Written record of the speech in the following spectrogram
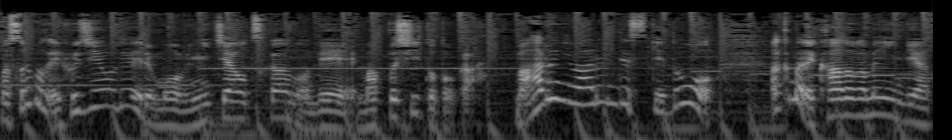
まあ、それこそ FGO デュエルもミニチュアを使うので、マップシートとか、まあ、あるにはあるんですけど、あくまでカードがメインであっ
